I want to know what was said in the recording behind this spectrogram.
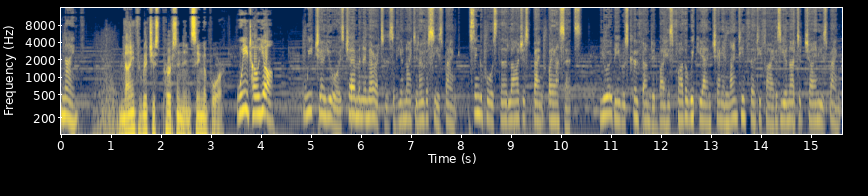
9th, 9th richest person in Singapore. Wee To Yo, Wee Cho Yaw is Chairman Emeritus of United Overseas Bank, Singapore's third largest bank by assets. UOB was co-founded by his father Wee Kiang Cheng in 1935 as United Chinese Bank.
